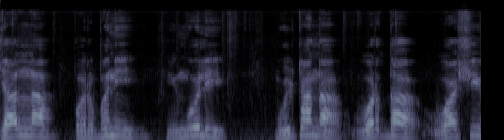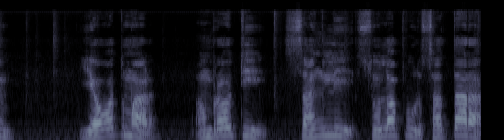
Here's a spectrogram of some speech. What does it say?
जालना परभणी हिंगोली बुलढाणा वर्धा वाशिम यवतमाळ अमरावती सांगली सोलापूर सातारा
